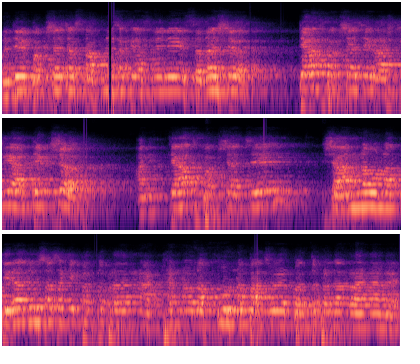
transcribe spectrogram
म्हणजे पक्षाच्या स्थापनेसाठी असलेले सदस्य त्याच पक्षाचे राष्ट्रीय अध्यक्ष आणि त्याच पक्षाचे शहाण्णव ला तेरा दिवसासाठी पंतप्रधान अठ्ठ्याण्णव ला पूर्ण पाच वेळ पंतप्रधान राहणार आहे.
